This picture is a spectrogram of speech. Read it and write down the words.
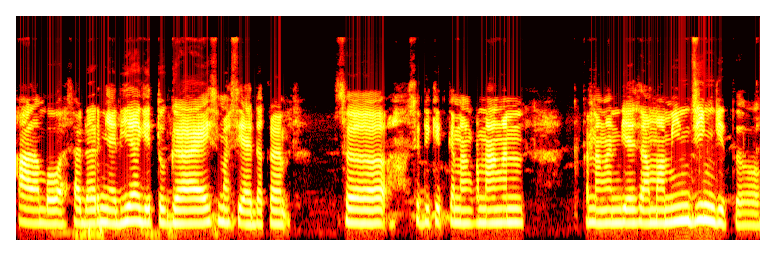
alam bawah sadarnya dia gitu guys masih ada kan se, sedikit kenang-kenangan kenangan dia sama Minjing gitu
